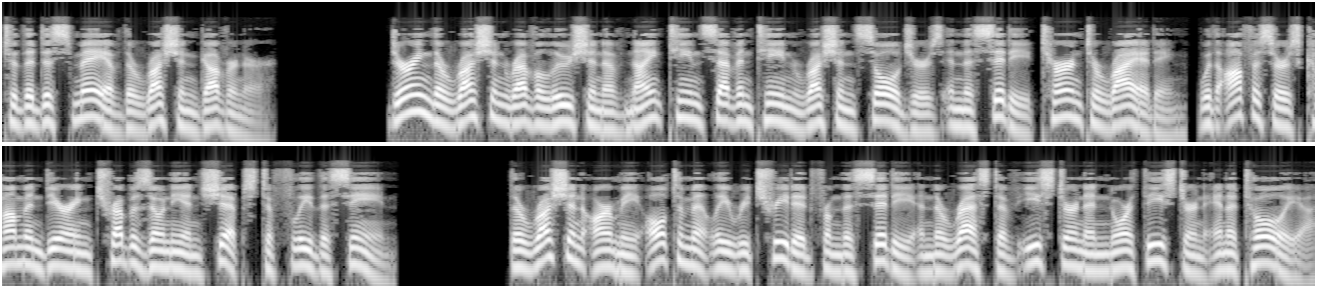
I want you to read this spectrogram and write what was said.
to the dismay of the Russian governor. During the Russian Revolution of 1917 Russian soldiers in the city turned to rioting, with officers commandeering Trebizonian ships to flee the scene. The Russian army ultimately retreated from the city and the rest of eastern and northeastern Anatolia.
